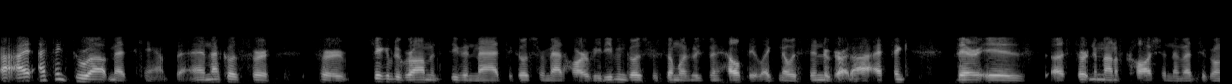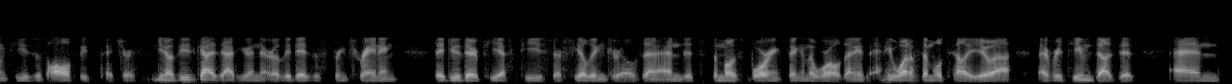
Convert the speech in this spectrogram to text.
I, I think throughout Mets camp, and that goes for for Jacob Degrom and Steven Matz. It goes for Matt Harvey. It even goes for someone who's been healthy, like Noah Syndergaard. I, I think there is a certain amount of caution the Mets are going to use with all of these pitchers. You know, these guys out here in the early days of spring training, they do their PFPs, their fielding drills, and, and it's the most boring thing in the world. Any, any one of them will tell you. Uh, every team does it. And,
